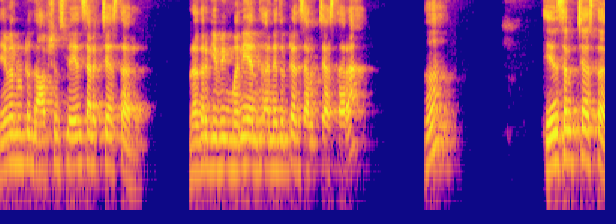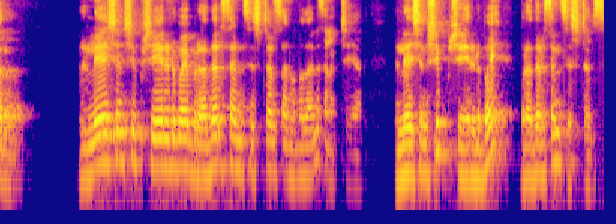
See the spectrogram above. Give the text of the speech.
ఏమైనా ఉంటుంది? ఆప్షన్స్లో ఏం సెలెక్ట్ చేస్తారు? బ్రదర్ గివింగ్ మనీ అనేది ఉంటే అది సెలెక్ట్ చేస్తారా? ఏం సెలెక్ట్ చేస్తారు? Relationship shared by brothers and sisters అని ఉన్నదాన్ని సెలెక్ట్ చేయాలి. Relationship shared by brothers and sisters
